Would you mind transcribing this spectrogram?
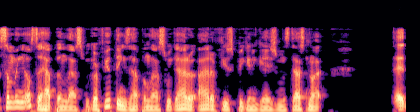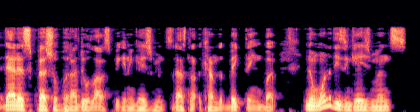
something else that happened last week, or a few things that happened last week. I had a, I had a few speaking engagements. That's not that is special, but I do a lot of speaking engagements. So that's not kind of the big thing. But you know, one of these engagements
